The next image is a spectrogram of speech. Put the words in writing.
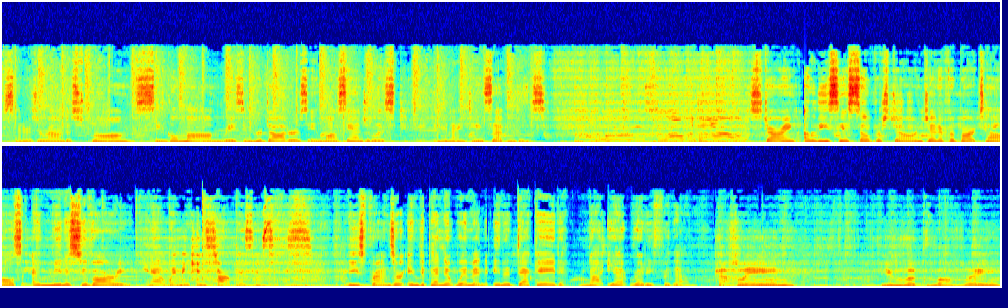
centers around a strong, single mom raising her daughters in Los Angeles in the 1970s. Slow. Starring Alicia Silverstone, Jennifer Bartels, and Mena Suvari. You know, women can start businesses. These friends are independent women in a decade not yet ready for them. Kathleen, you look lovely.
